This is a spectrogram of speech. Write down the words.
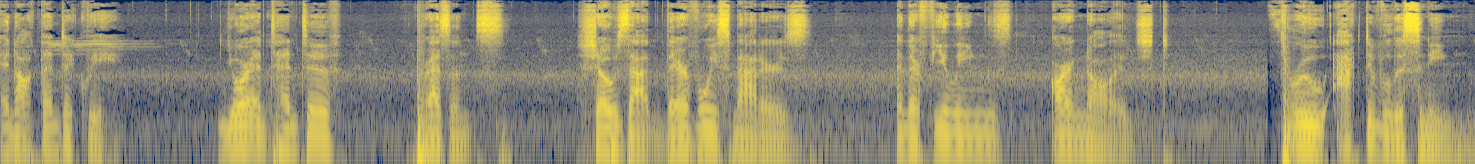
and authentically. Your attentive presence shows that their voice matters and their feelings are acknowledged. Through active listening,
